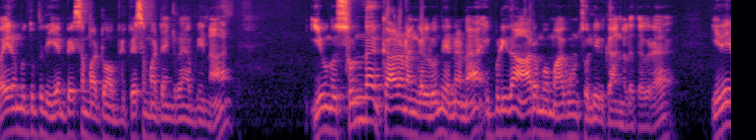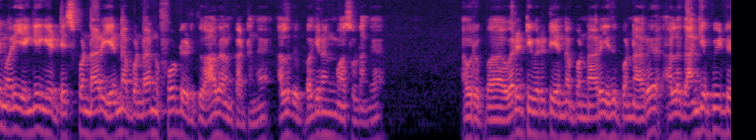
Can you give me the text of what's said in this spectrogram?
வைரமுத்து பற்றி ஏன் பேச மாட்டோம் அப்படி பேச மாட்டேங்கிறேன் அப்படின்னா இவங்க சொன்ன காரணங்கள் வந்து என்னென்னா இப்படி தான் ஆரம்பம் ஆகும்னு சொல்லியிருக்காங்களே தவிர இதே மாதிரி எங்கெங்கே டெஸ்ட் பண்ணார் என்ன பண்ணாருன்னு ஃபோட்டோ எடுத்து ஆதாரம் காட்டுங்க அல்லது பகிரங்கமாக சொல்லுங்க. அவர் வெரைட்டி வெரைட்டி என்ன பண்ணார் இது பண்ணார் அல்லது அங்கே போயிட்டு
